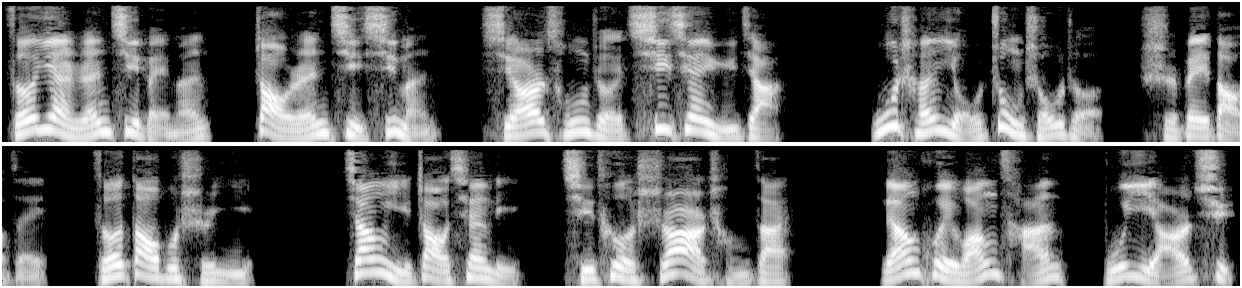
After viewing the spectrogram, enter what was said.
则燕人继北门，赵人继西门，喜而从者七千余家。吴臣有众守者，使被盗贼，则盗不拾遗，将以赵千里，岂特十二城哉？梁惠王残不义而去。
